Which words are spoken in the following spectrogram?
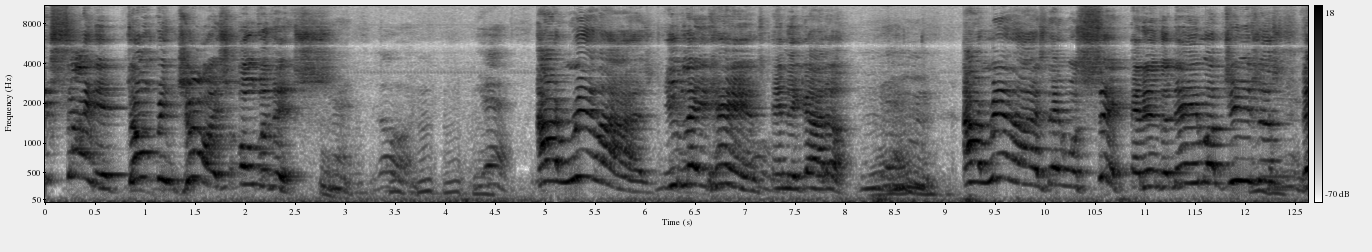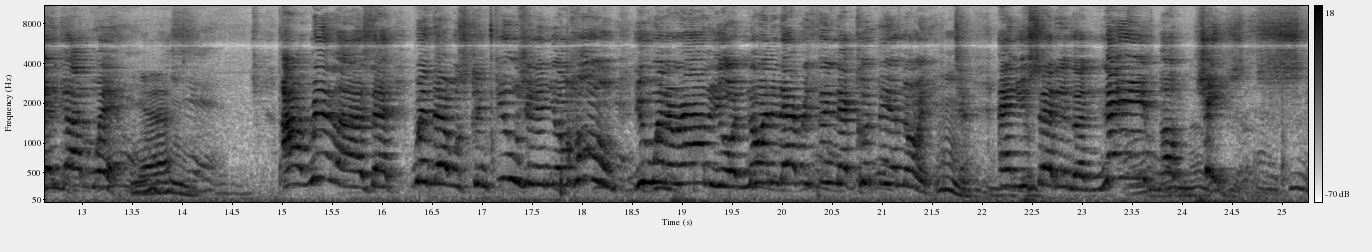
excited. Don't rejoice over this. I realized you laid hands and they got up. Mm. I realized they were sick, and in the name of Jesus, they got well. Yes. I realized that when there was confusion in your home, you went around and you anointed everything that could be anointed. Mm. And you said, In the name of Jesus,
